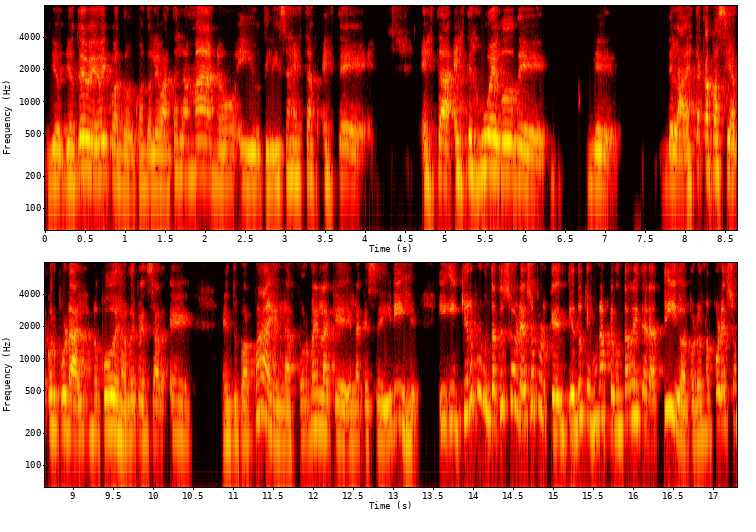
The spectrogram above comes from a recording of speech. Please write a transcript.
Yo, yo te veo y cuando, cuando levantas la mano y utilizas esta, este, esta, este juego de, de, de la, esta capacidad corporal, no puedo dejar de pensar en, en tu papá y en la forma en la que, en la que se dirige. Y, y, quiero preguntarte sobre eso porque entiendo que es una pregunta reiterativa, pero no por eso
